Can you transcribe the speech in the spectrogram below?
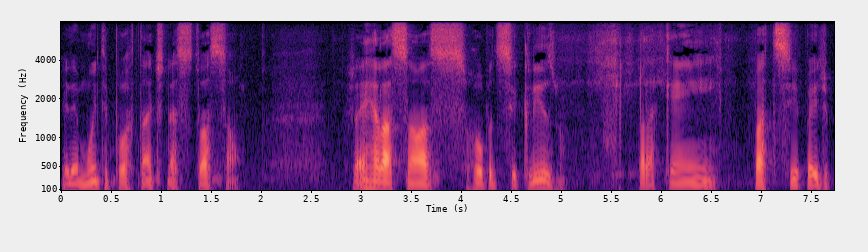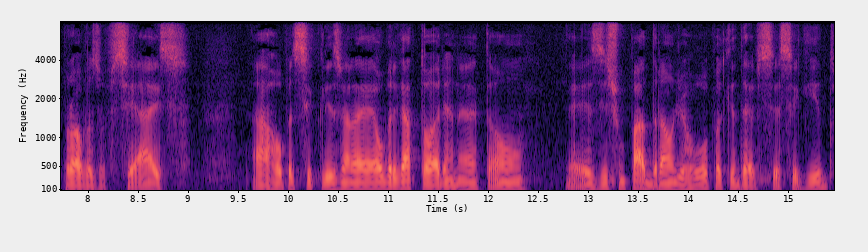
ele é muito importante nessa situação. Já em relação às roupas de ciclismo, para quem participa de provas oficiais, a roupa de ciclismo ela é obrigatória, né? Então é, existe um padrão de roupa que deve ser seguido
